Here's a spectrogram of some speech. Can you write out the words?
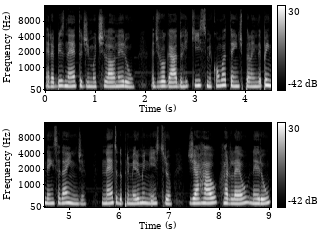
Era bisneto de Motilal Nehru, advogado riquíssimo e combatente pela independência da Índia. Neto do primeiro-ministro Jawaharlal Nehru,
